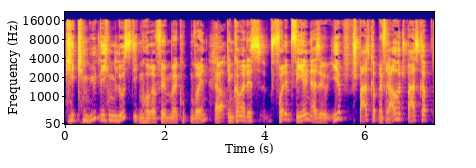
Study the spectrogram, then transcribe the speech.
gemütlichen, lustigen Horrorfilm mal gucken wollen, ja. dem kann man das voll empfehlen. Also ich habe Spaß gehabt, meine Frau hat Spaß gehabt,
